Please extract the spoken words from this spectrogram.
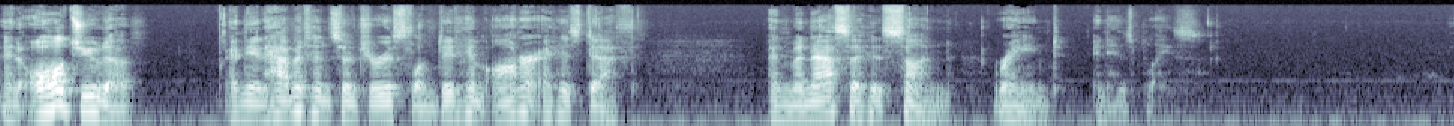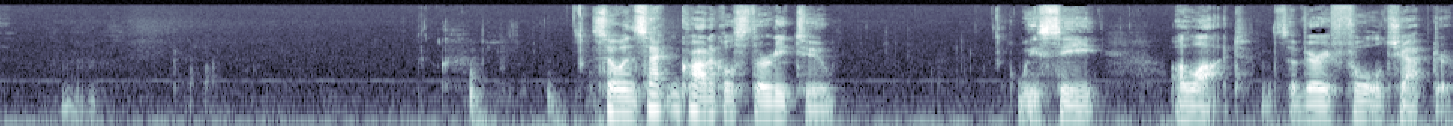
And all Judah and the inhabitants of Jerusalem did him honor at his death, and Manasseh his son reigned in his place. Hmm. So in Second Chronicles 32, we see a lot. It's a very full chapter.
